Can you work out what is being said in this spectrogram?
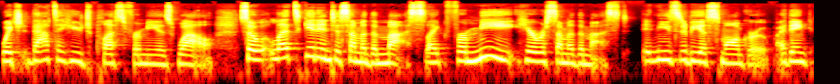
which that's a huge plus for me as well. So let's get into some of the musts. Like for me, here were some of the must. It needs to be a small group. I think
